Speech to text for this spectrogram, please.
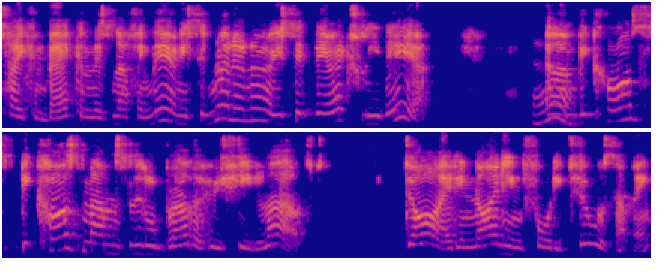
taken back and there's nothing there." And he said, "No, no, no." He said, "They're actually there." Oh. Um, because because Mum's little brother, who she loved, died in 1942 or something,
